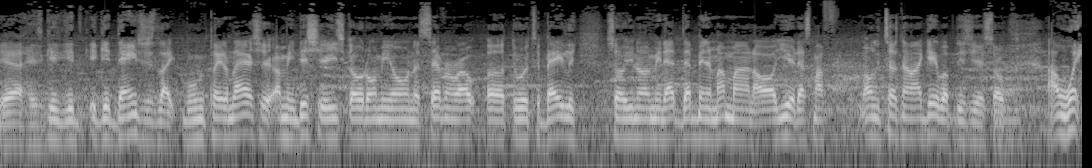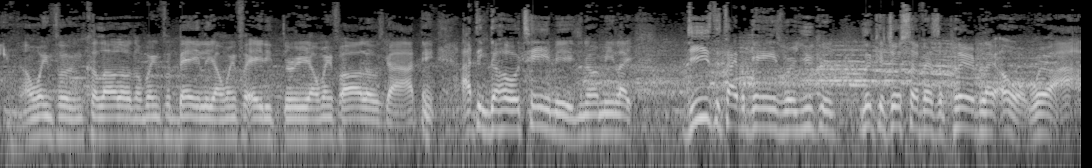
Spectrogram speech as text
Yeah, it get, get, it get dangerous. Like when we played him last year. I mean, this year he scored on me on a seven route uh, threw it to Bailey. So you know, what I mean, that that been in my mind all year. That's my only touchdown I gave up this year. So I'm waiting. I'm waiting for Collaros. I'm waiting for Bailey. I'm waiting for 83. I'm waiting for all those guys. I think I think the whole team is. You know what I mean? Like these the type of games where you can look at yourself as a player and be like, oh, well, I,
